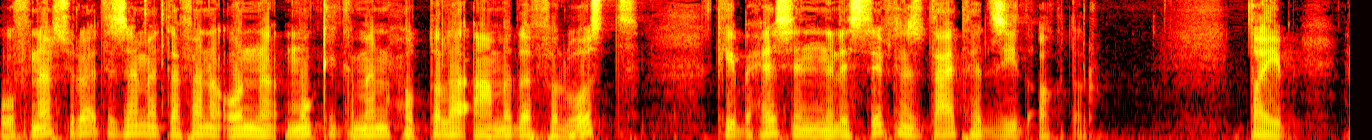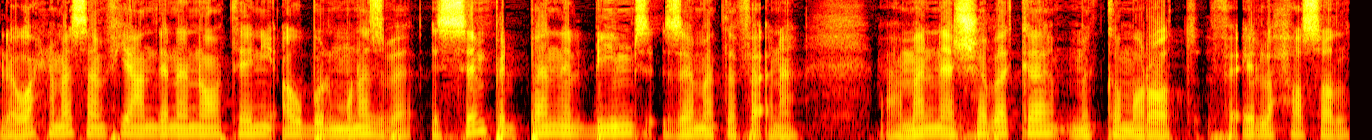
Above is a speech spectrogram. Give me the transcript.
وفي نفس الوقت زي ما اتفقنا قلنا ممكن كمان نحط لها أعمدة في الوسط بحيث إن ال stiffness بتاعتها تزيد أكتر. طيب لو إحنا مثلا في عندنا نوع تاني أو بالمناسبة ال simple paneled beams زي ما اتفقنا عملنا شبكة من الكمرات فإيه اللي حصل؟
